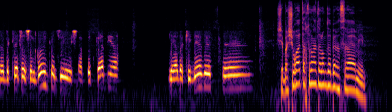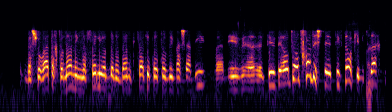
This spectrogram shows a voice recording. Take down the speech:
בבית ספר של גוינקג'י, שם בדגניה, ליד הכנרת. שבשורה התחתונה אתה לא מדבר עשרה ימים. בשורה התחתונה אני מנסה להיות בן אדם קצת יותר טוב ממה שאני, ואני, אה, ת- עוד, עוד חודש ת- תבדוק אם הצלחתי.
